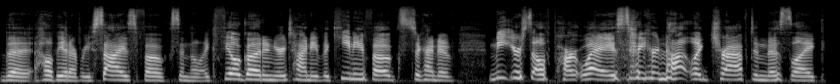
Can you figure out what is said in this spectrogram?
the healthy at every size folks and the like feel good in your tiny bikini folks to kind of meet yourself part way. So you're not like trapped in this like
